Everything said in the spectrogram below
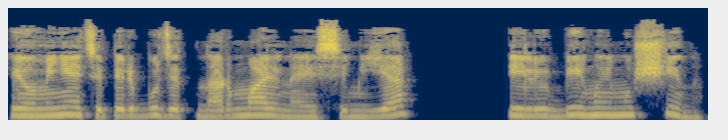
и у меня теперь будет нормальная семья и любимый мужчина.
